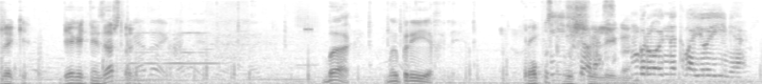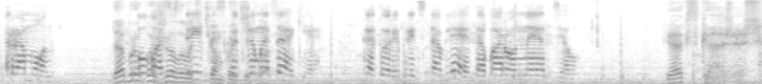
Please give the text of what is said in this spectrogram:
Джеки. Бегать нельзя, что ли? Бак, мы приехали. Пропуск в Еще высшую раз. лигу. Бронь на твое имя. Рамон. Добро У вас пожаловать в встреча с Кампеки Хаджим Плаза. Итаки, который представляет оборонный отдел. Как скажешь.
